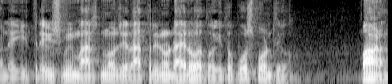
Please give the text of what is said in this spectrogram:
અને એ ત્રેવીસમી માર્ચનો જે રાત્રિનો ડાયરો હતો એ તો પોસ્ટપોન થયો. પણ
